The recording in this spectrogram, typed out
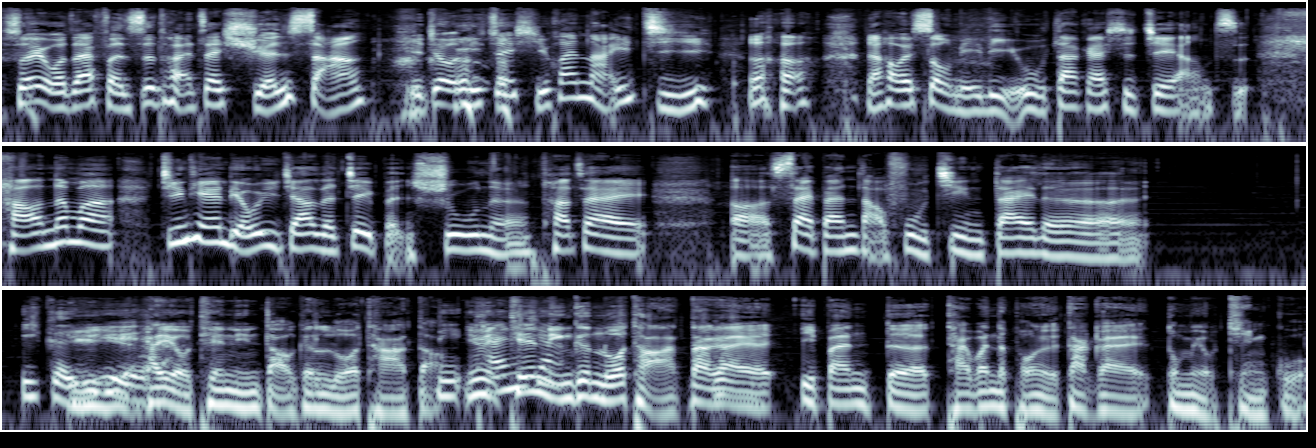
所以我在粉丝团在悬赏，也就你最喜欢哪一集，然后会送你礼物，大概是这样子。好，那么今天刘玉佳的这本书呢，他在呃塞班岛附近待了一个月，还有天宁岛跟罗塔岛。因为天宁跟罗塔大概一般的台湾的朋友大概都没有听过。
